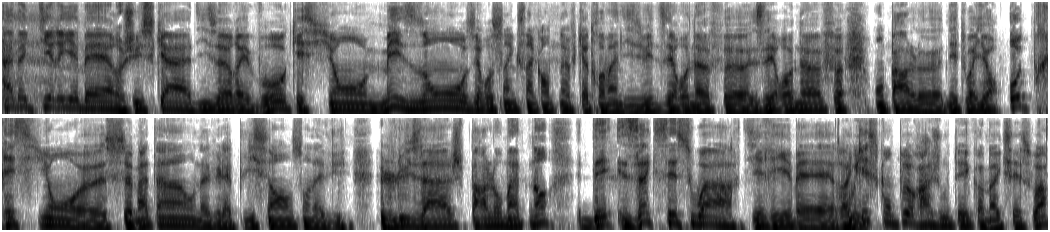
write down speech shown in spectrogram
Avec Thierry Hébert jusqu'à 10h et vos questions maison au 05 59 98 09 euh, 09. On parle euh, nettoyeur haute pression euh, ce matin. On a vu la puissance, on a vu l'usage. Parlons maintenant des accessoires, Thierry Hébert. Oui. Qu'est-ce qu'on peut rajouter comme accessoire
